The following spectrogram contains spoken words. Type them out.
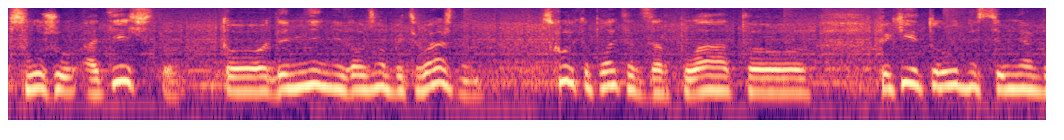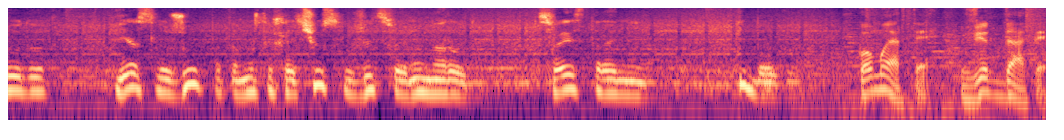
служу Отечеству, то для меня не должно быть важным, сколько платят зарплату, какие трудности у меня будут. Я служу, потому что хочу служить своему народу, своей стране и Богу. Померти, віддати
